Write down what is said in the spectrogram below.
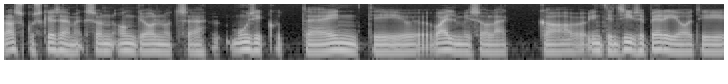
raskuskesemeks on, ongi olnud see muusikute endi valmisolek ka intensiivse perioodi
